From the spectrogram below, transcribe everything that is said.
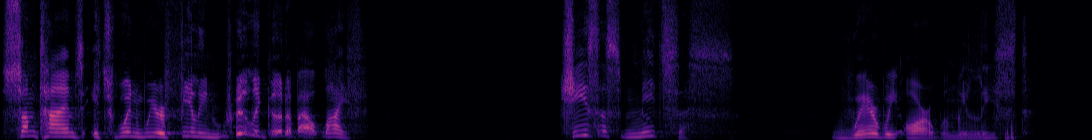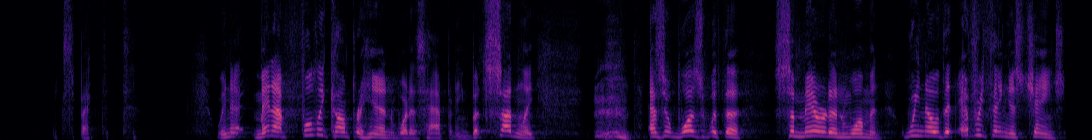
Sometimes it's when we are feeling really good about life. Jesus meets us where we are when we least expect it. We may not fully comprehend what is happening, but suddenly as it was with the Samaritan woman, we know that everything has changed.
